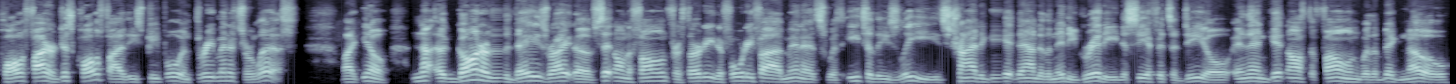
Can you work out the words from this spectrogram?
qualify or disqualify these people in three minutes or less. Like you know not uh, gone are the days right of sitting on the phone for 30 to 45 minutes with each of these leads trying to get down to the nitty gritty to see if it's a deal and then getting off the phone with a big no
